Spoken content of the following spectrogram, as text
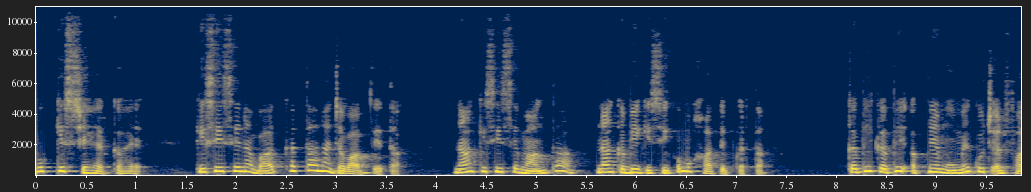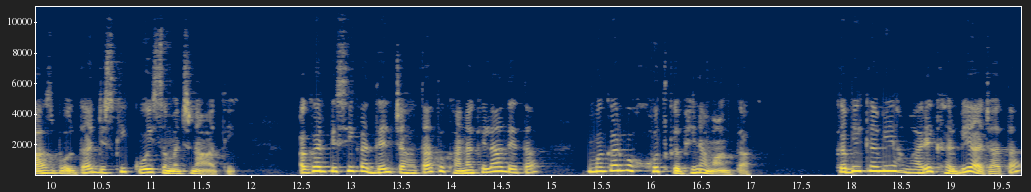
वो किस शहर का है। किसी से ना बात करता, ना जवाब देता। ना किसी से माँगता, ना कभी किसी को मुखातिब करता। कभी कभी अपने मुँह में कुछ अल्फाज बोलता जिसकी कोई समझ ना आती। अगर किसी का दिल चाहता तो खाना खिला देता, मगर वो खुद कभी ना माँगता। कभी कभी हमारे घर भी आ जाता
